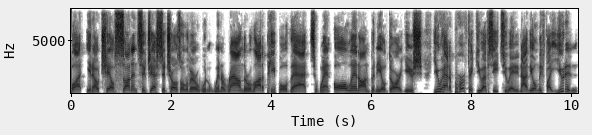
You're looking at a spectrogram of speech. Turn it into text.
But, you know, Chael Sonnen suggested Charles Oliveira wouldn't win a round. There were a lot of people that went all in on Beneil Dariush. You had a perfect UFC 289. The only fight you didn't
